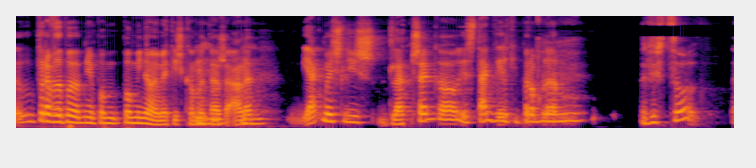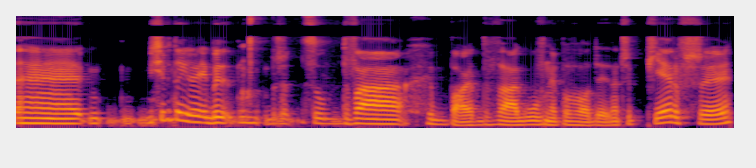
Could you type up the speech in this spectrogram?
Mhm. Prawdopodobnie pominąłem jakieś komentarze, ale jak myślisz, dlaczego jest tak wielki problem Wiesz co? Eee, mi się wydaje, jakby, że są dwa, chyba dwa główne powody. Znaczy, pierwszy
